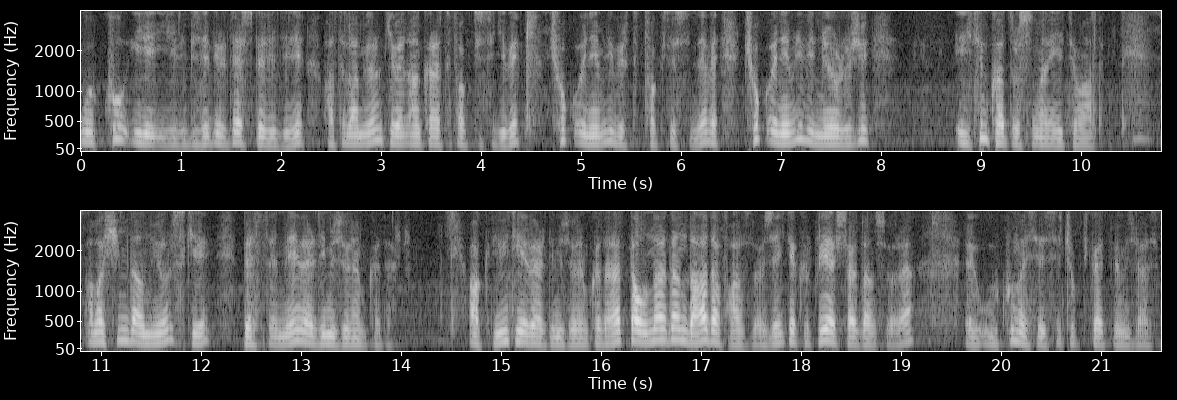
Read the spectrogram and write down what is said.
Uyku ile ilgili bize bir ders verildiğini hatırlamıyorum ki ben Ankara Tıp Fakültesi gibi çok önemli bir tıp fakültesinde ve çok önemli bir nöroloji eğitim kadrosundan eğitim aldım. Ama şimdi anlıyoruz ki beslenmeye verdiğimiz önem kadar, aktiviteye verdiğimiz önem kadar hatta onlardan daha da fazla özellikle 40'lı yaşlardan sonra e, uyku meselesi çok dikkat etmemiz lazım.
